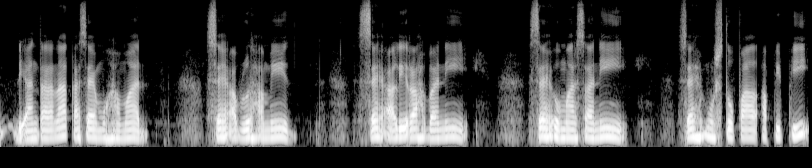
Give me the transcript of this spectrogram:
Di antarana ka Syekh Muhammad Syekh Abdul Hamid Syekh Ali Rahbani Syekh Umar Sani Syekh Mustopal Apipi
